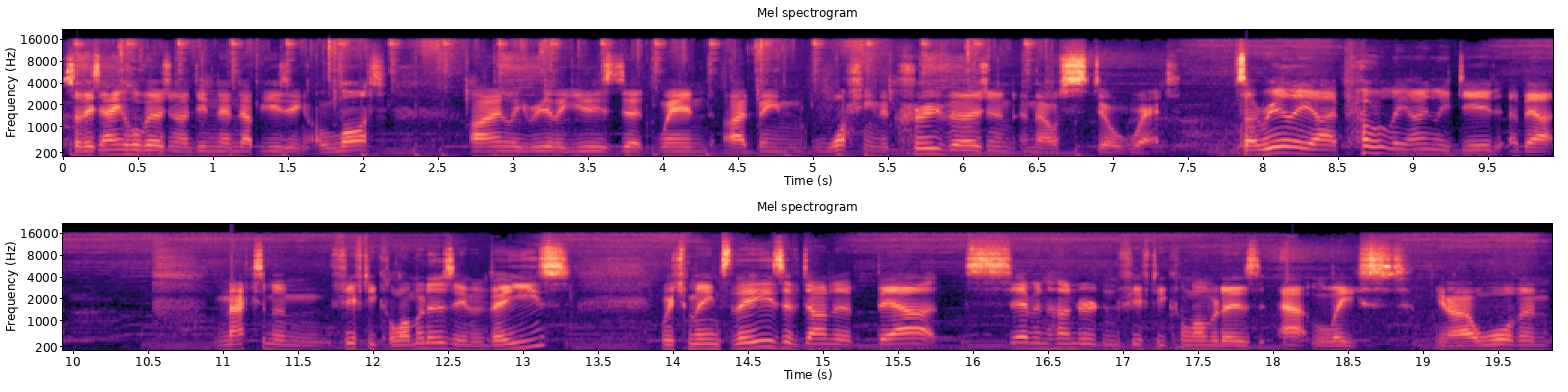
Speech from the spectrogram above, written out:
So this ankle version I didn't end up using a lot. I only really used it when I'd been washing the crew version and they were still wet. So really I probably only did about maximum 50 kilometers in these, which means these have done about 750 kilometers at least. You know, I wore them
